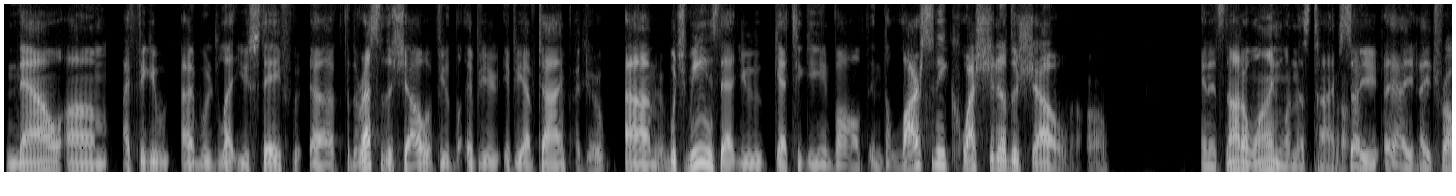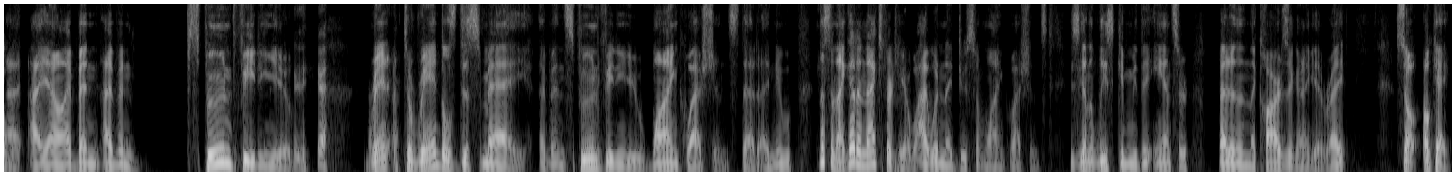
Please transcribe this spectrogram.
Now, um, I figure I would let you stay f- uh, for the rest of the show if you if you if you have time. I do. Um, do. which means that you get to get involved in the larceny question of the show, Uh-oh. and it's not a wine one this time. So Uh-oh. you, I, I, Trouble. I, I, you know, I've been I've been spoon feeding you. Yeah. To Randall's dismay, I've been spoon feeding you wine questions that I knew. Listen, I got an expert here. Why wouldn't I do some wine questions? He's going to at least give me the answer better than the cards are going to get, right? So, okay.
